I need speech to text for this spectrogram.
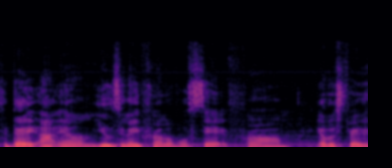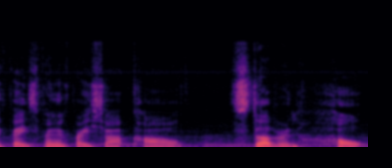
Today I am using a printable set from Illustrated Faith's print and pray shop called Stubborn Hope.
